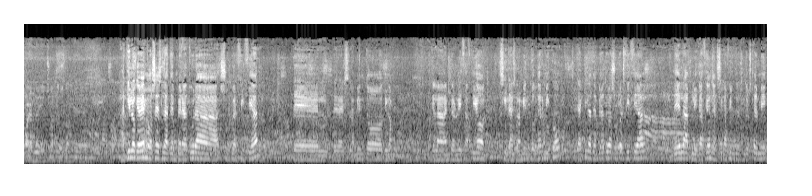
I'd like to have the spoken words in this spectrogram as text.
48. Eh, Aquí lo que vemos es la temperatura superficial del, aislamiento, digamos, de la impermeabilización sin aislamiento térmico, y aquí la temperatura superficial de la aplicación del Sikafil 300 Thermic,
